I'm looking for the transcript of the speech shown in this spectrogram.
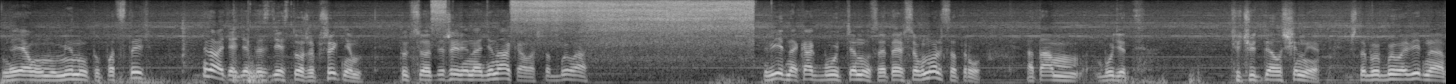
Даем ему минуту подстыть. И давайте где-то здесь тоже пшикнем. Тут все обезжирено одинаково, чтобы было видно, как будет тянуться. Это я все в ноль сотру, а там будет чуть-чуть толщины, чтобы было видно,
